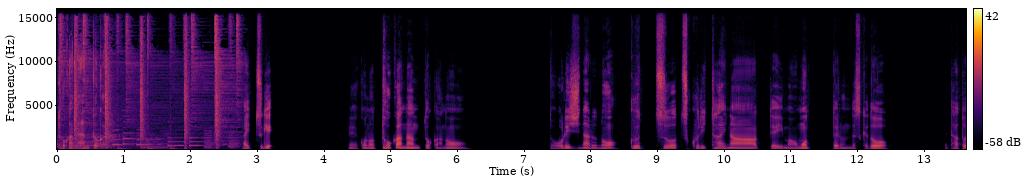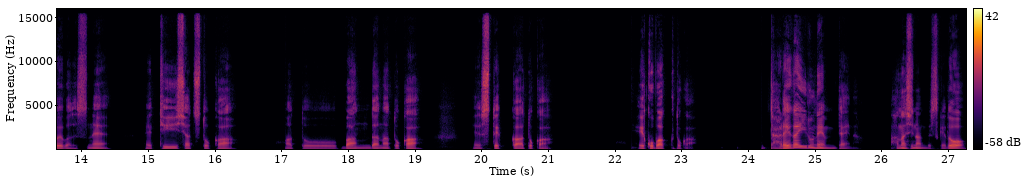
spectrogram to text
とかなんとか。はい、次。えー、このとかなんとかのオリジナルのグッズを作りたいなーって今思ってるんですけど、例えばですね、T シャツとか、あと、バンダナとか、ステッカーとか、エコバッグとか、誰がいるねんみたいな話なんですけど、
